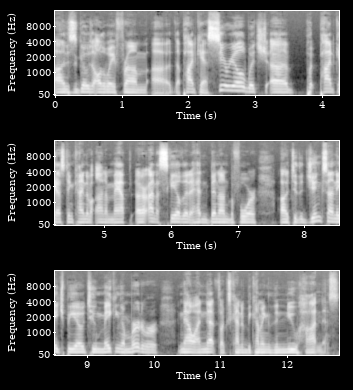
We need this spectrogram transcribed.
Uh, this goes all the way from uh, the podcast Serial, which. Put podcasting kind of on a map or on a scale that it hadn't been on before uh, to the jinx on hbo to making a murderer now on netflix kind of becoming the new hotness.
